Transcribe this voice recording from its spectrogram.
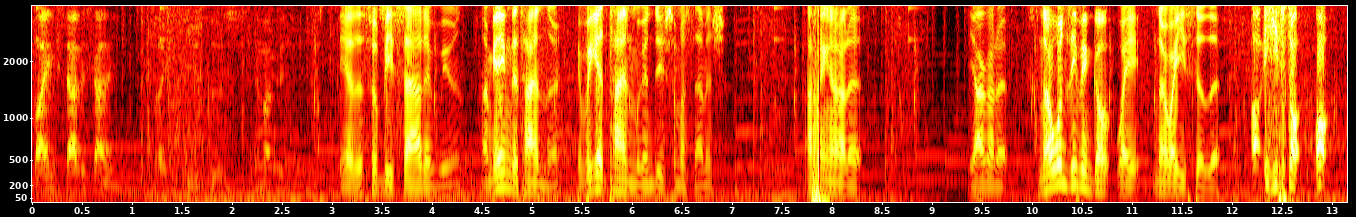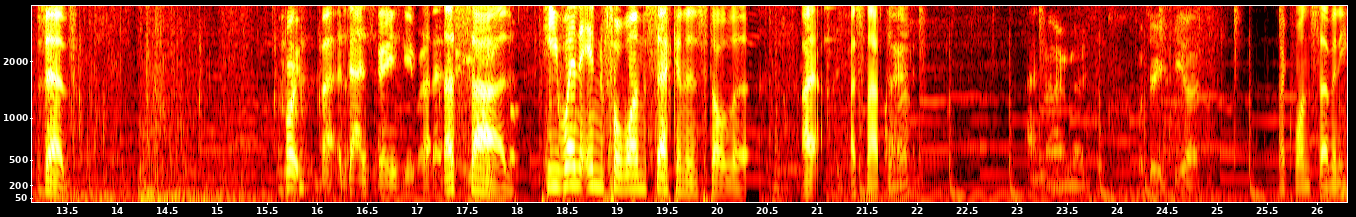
Lying stab is kind of like useless in my opinion. Yeah, this would be sad if we win. I'm getting the time though. If we get time, we're gonna do so much damage. I think I got it. Yeah, I got it. No one's even go. Wait, no way he steals it. Oh, he stopped. Oh, Zev. Bro, But that's crazy, bro. That's, that's crazy. sad. He went in for one second and stole it. I I snapped him though. I know, I know. What's your HP at? Like 170.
